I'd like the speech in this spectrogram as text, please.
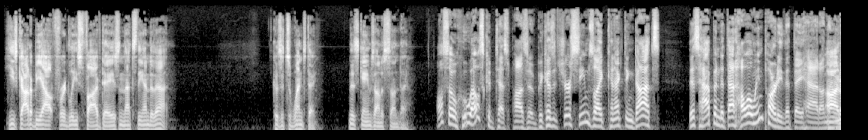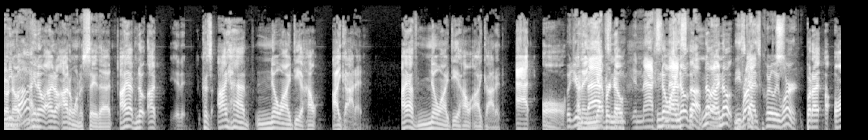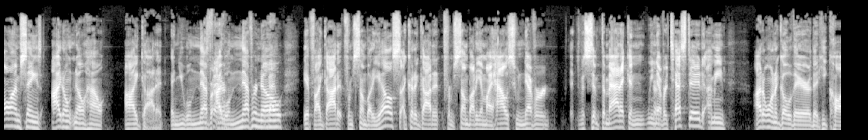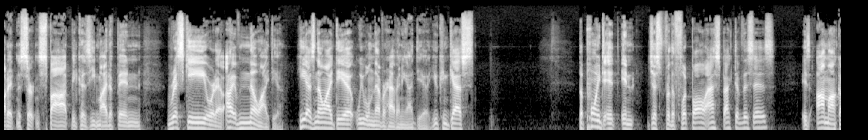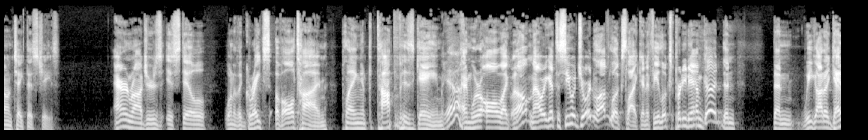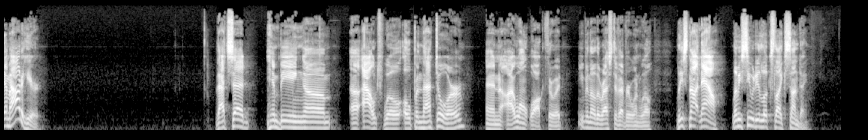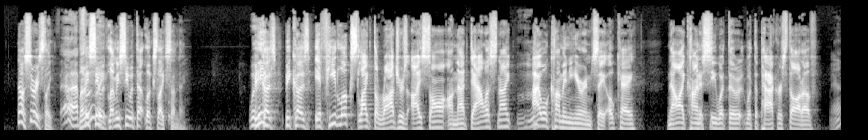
he's got to be out for at least five days, and that's the end of that. Because it's a Wednesday. This game's on a Sunday. Also, who else could test positive? Because it sure seems like connecting dots. This happened at that Halloween party that they had on the I don't know. buy. You know, I don't. I don't want to say that. I have no. I because I have no idea how I got it. I have no idea how I got it at all. But you're and I never know. and- and max- no, I know that. up. No, I know. these right. guys clearly weren't. But I, all I'm saying is I don't know how I got it, and you will never. I will never know if I got it from somebody else. I could have got it from somebody in my house who never it was symptomatic, and we never tested. I mean, I don't want to go there that he caught it in a certain spot because he might have been risky or whatever. I have no idea. He has no idea. We will never have any idea. You can guess. The point it, in just for the football aspect of this is, is I'm not going to take this cheese. Aaron Rodgers is still one of the greats of all time, playing at the top of his game. Yeah. and we're all like, well, now we get to see what Jordan Love looks like, and if he looks pretty damn good, then then we got to get him out of here. That said, him being um, uh, out will open that door, and I won't walk through it, even though the rest of everyone will. At least not now. Let me see what he looks like Sunday. No, seriously. Yeah, let me see. What, let me see what that looks like Sunday. With Because because if he looks like the Rodgers I saw on that Dallas night, Mm-hmm. I will come in here and say, okay, now I kind of see what the what the Packers thought of. Yeah.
